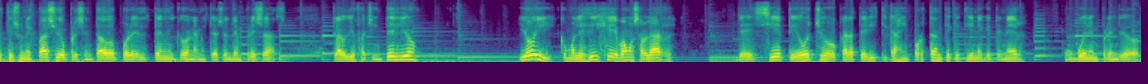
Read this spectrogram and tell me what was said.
Este es un espacio presentado por el técnico en administración de empresas Claudio Fachintelio. Y hoy, como les dije, vamos a hablar de 7, 8 características importantes que tiene que tener un buen emprendedor.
